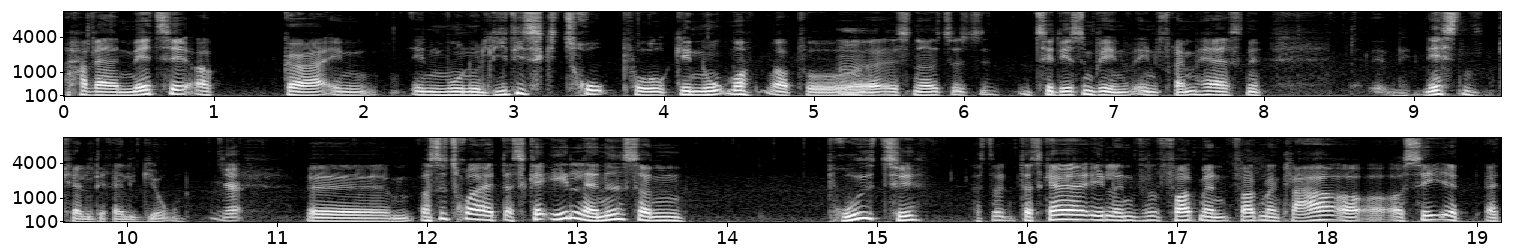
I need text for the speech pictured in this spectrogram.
har været med til at gøre en, en monolitisk tro på genomer og på mm. øh, sådan noget, til, til det, som bliver en, en fremherskende, næsten kalde det religion. Ja. Øh, og så tror jeg, at der skal et eller andet sådan brud til. Altså, der skal et eller andet, for at man, for at man klarer at, at, at se, at, at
